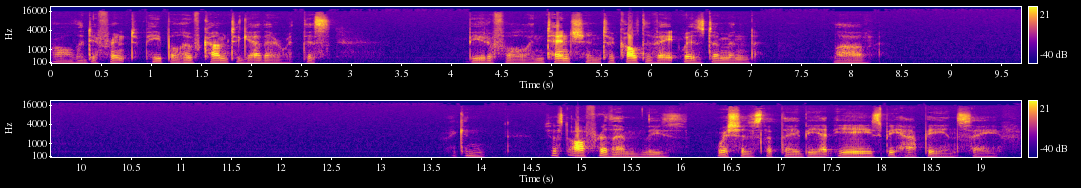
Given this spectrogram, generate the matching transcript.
All the different people who've come together with this beautiful intention to cultivate wisdom and love. We can just offer them these wishes that they be at ease, be happy and safe.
